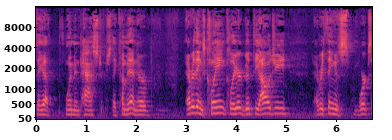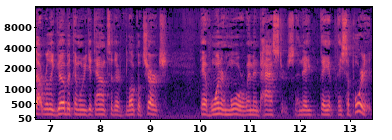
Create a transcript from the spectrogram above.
they have women pastors. They come in, they're everything's clean, clear, good theology, everything is works out really good. But then when we get down to their local church, they have one or more women pastors, and they they they support it.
